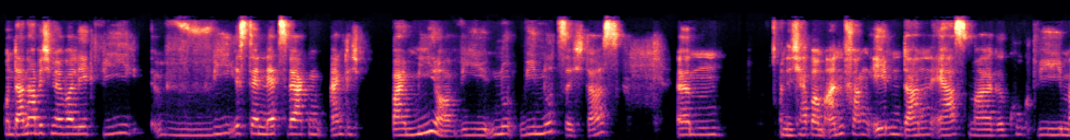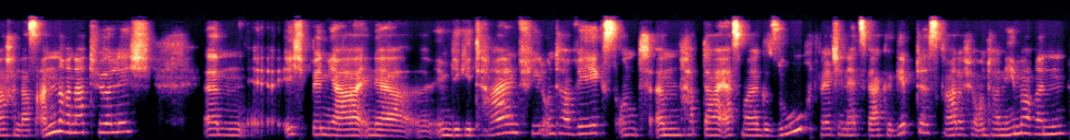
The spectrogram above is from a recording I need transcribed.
Und dann habe ich mir überlegt, wie, wie ist denn Netzwerken eigentlich bei mir? Wie, wie nutze ich das? Ähm, und ich habe am Anfang eben dann erstmal geguckt, wie machen das andere natürlich. Ähm, ich bin ja in der, äh, im Digitalen viel unterwegs und ähm, habe da erstmal gesucht, welche Netzwerke gibt es, gerade für Unternehmerinnen,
